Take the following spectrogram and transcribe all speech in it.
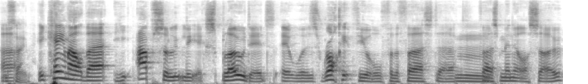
Uh. He came out there. He absolutely exploded. It was rocket fuel for the first uh, Hmm. first minute or so.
